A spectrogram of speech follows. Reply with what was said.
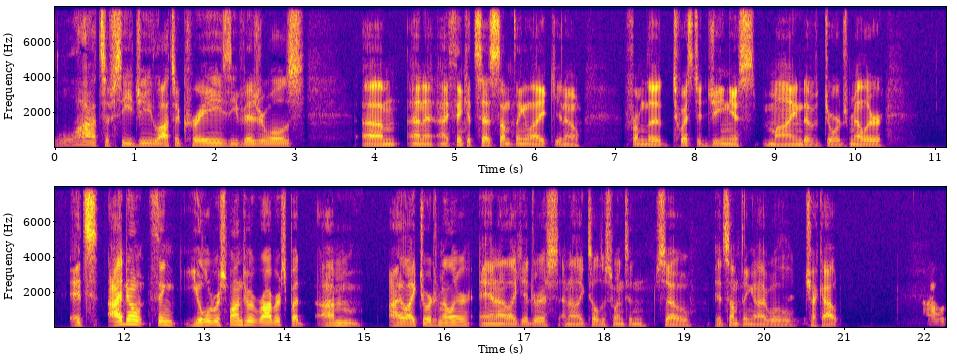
lots of CG, lots of crazy visuals. Um, and I I think it says something like, you know, from the twisted genius mind of George Miller. It's I don't think you'll respond to it, Roberts, but I'm I like George Miller and I like Idris and I like Tilda Swinton, so it's something I will check out. I will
